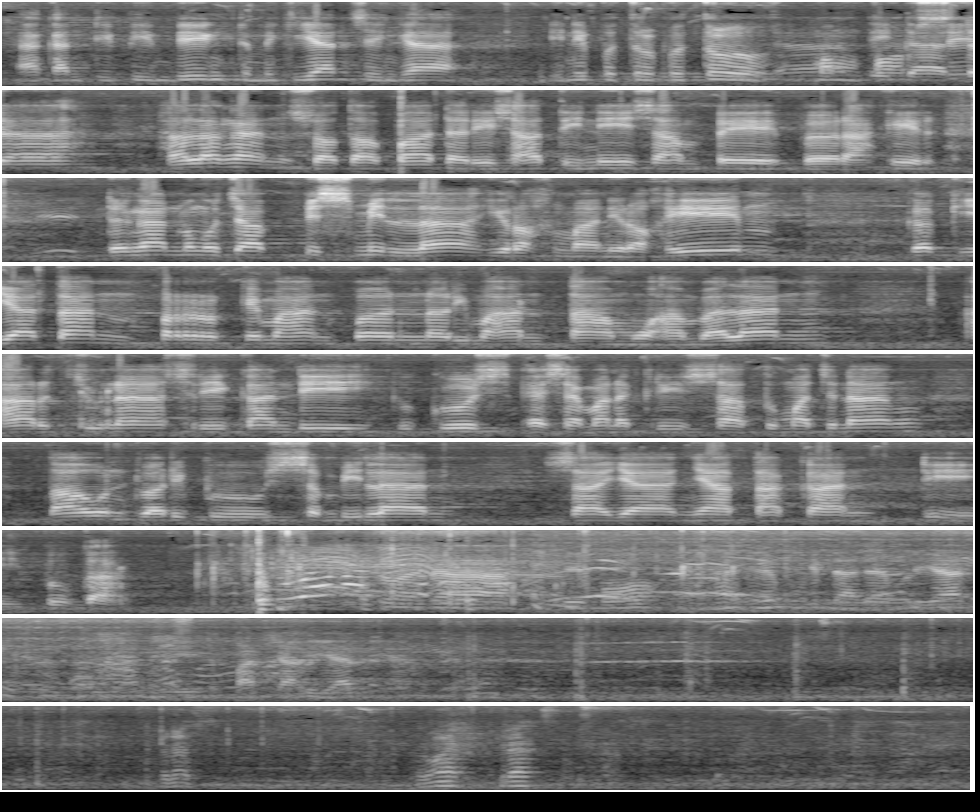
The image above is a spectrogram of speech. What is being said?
akan dibimbing demikian sehingga ini betul-betul memporsi tidak ada halangan suatu apa dari saat ini sampai berakhir. Dengan mengucap Bismillahirrahmanirrahim kegiatan perkemahan penerimaan tamu ambalan Arjuna Sri Kandi Gugus SMA Negeri 1 Majenang tahun 2009 saya nyatakan dibuka. Itu ada demo, saya mungkin tidak ada melihat di tempat kalian. Terus, terus, terus.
